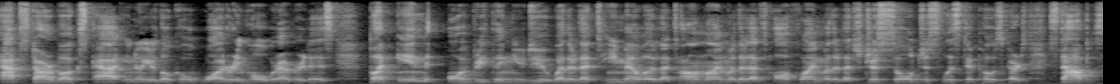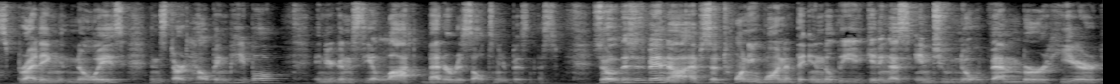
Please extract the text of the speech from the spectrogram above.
at starbucks at you know your local water watering hole, wherever it is. But in everything you do, whether that's email, whether that's online, whether that's offline, whether that's just sold, just listed postcards, stop spreading noise and start helping people, and you're going to see a lot better results in your business. So this has been uh, episode 21 of the In the Lead, getting us into November here.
